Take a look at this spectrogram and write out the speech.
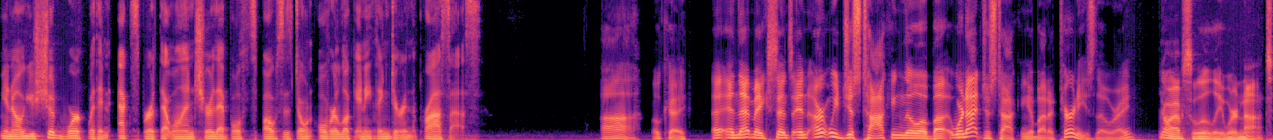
You know, you should work with an expert that will ensure that both spouses don't overlook anything during the process. Ah, okay. And that makes sense. And aren't we just talking, though, about, we're not just talking about attorneys, though, right? No, absolutely, we're not.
